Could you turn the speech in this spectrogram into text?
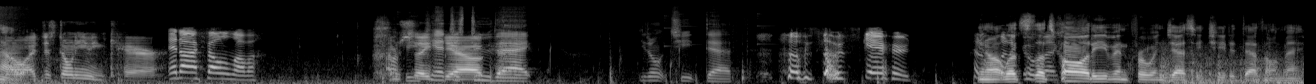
No, No, I just don't even care. And I fell in lava. I'm Parker, just you like, can't yeah, just do okay. that. You don't cheat death. I'm so scared. I you know let's let's back. call it even for when Jesse cheated death on me.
